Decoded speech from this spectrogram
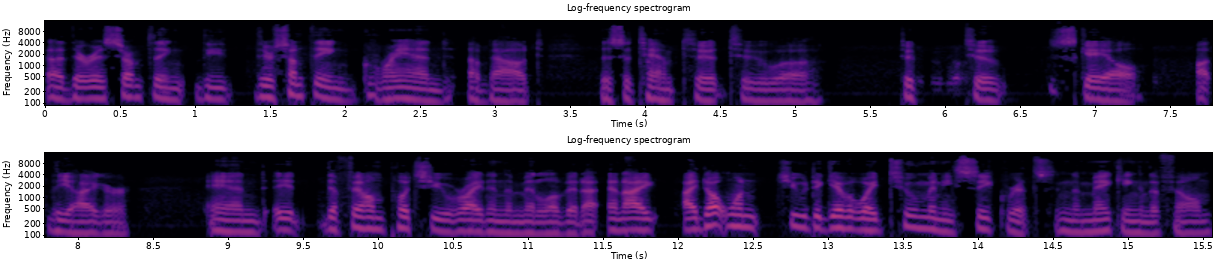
Uh, there is something the there's something grand about this attempt to to uh, to to scale uh, the Eiger, and it the film puts you right in the middle of it. Uh, And I I don't want you to give away too many secrets in the making of the film.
